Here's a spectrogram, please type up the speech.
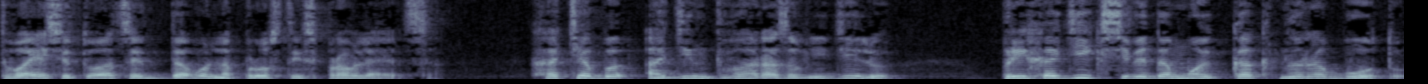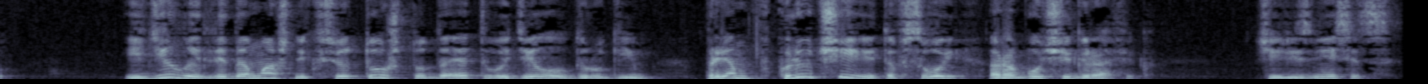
твоя ситуация довольно просто исправляется. Хотя бы один-два раза в неделю – Приходи к себе домой, как на работу. И делай для домашних все то, что до этого делал другим. Прям включи это в свой рабочий график. Через месяц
